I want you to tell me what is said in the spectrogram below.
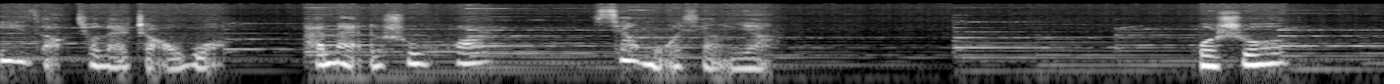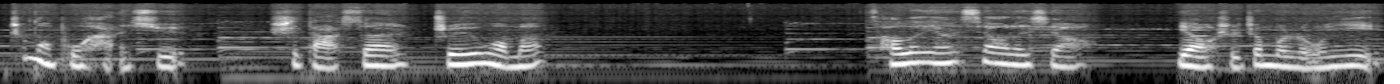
一早就来找我，还买了束花，像模像样。我说：“这么不含蓄，是打算追我吗？”曹乐阳笑了笑：“要是这么容易，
